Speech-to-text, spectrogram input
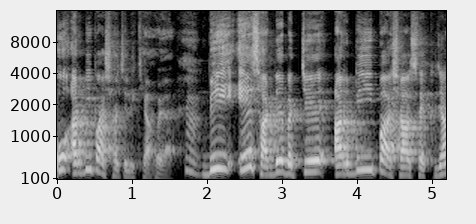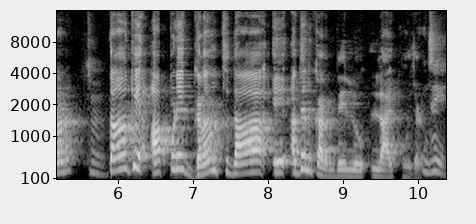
ਉਹ ਅਰਬੀ ਭਾਸ਼ਾ 'ਚ ਲਿਖਿਆ ਹੋਇਆ ਹੈ। ਵੀ ਇਹ ਸਾਡੇ ਬੱਚੇ ਅਰਬੀ ਭਾਸ਼ਾ ਸਿੱਖ ਜਾਣ ਤਾਂ ਕਿ ਆਪਣੇ ਗ੍ਰੰਥ ਦਾ ਇਹ ਅਧਿਨ ਕਰਨ ਦੇ ਲਾਇਕ ਹੋ ਜਾਣ। ਜੀ।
